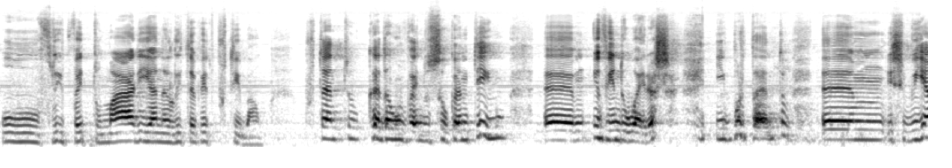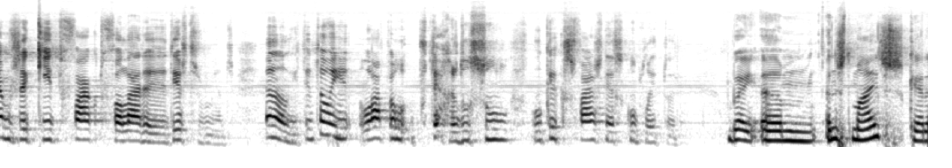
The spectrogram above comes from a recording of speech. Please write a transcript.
o Filipe veio de Tomar e a Analita veio de Portimão. Portanto, cada um vem do seu cantinho, um, eu vim do Eiras. E, portanto, um, viemos aqui, de facto, falar uh, destes momentos. Analita, então, lá por Terras do Sul, o que é que se faz nesse clube de leitura? Bem, um, antes de mais, quero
